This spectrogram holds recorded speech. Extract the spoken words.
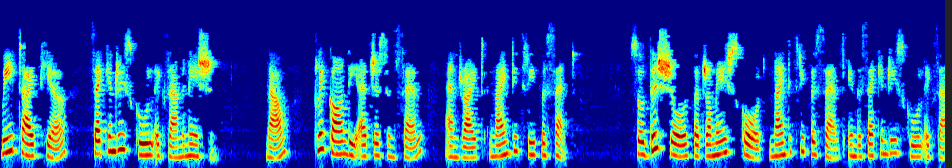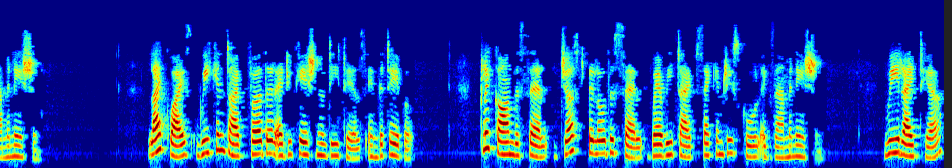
We type here Secondary School Examination. Now click on the adjacent cell and write 93%. So this shows that Ramesh scored 93% in the secondary school examination. Likewise, we can type further educational details in the table. Click on the cell just below the cell where we type secondary school examination. We write here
